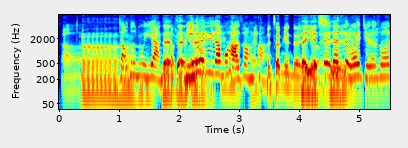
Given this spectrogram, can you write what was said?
啊，嗯，角度不一样，对对，你一定对。会遇到不好的状况。很，正面的一个，对但是我会觉得说，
